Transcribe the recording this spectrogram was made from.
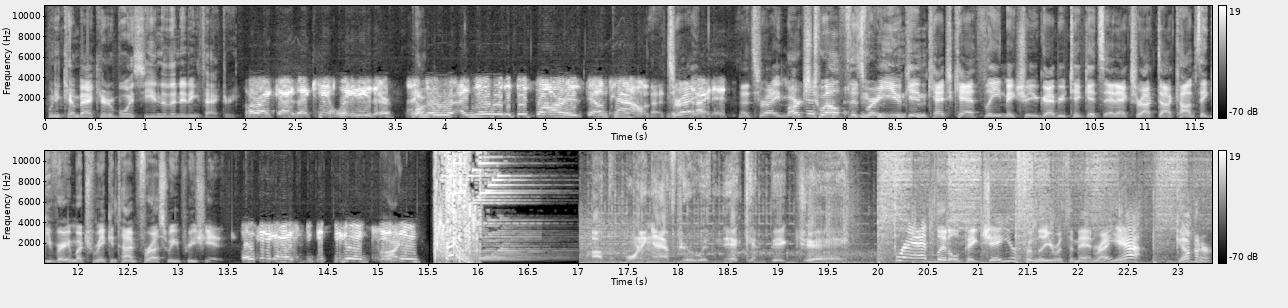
when you come back here to Boise into the Knitting Factory. All right, guys, I can't wait either. I know where I know where the good bar is downtown. That's I'm right. Excited. That's right. March 12th is where you can catch Kathleen. Make sure you grab your tickets at xrock.com. Thank you very much for making time for us. We appreciate it. Okay, guys, be be good. See you All right. soon. On the morning after with Nick and Big J. Brad Little, Big J, you're familiar with the man, right? Yeah, Governor.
